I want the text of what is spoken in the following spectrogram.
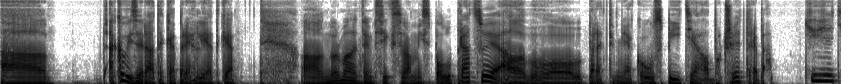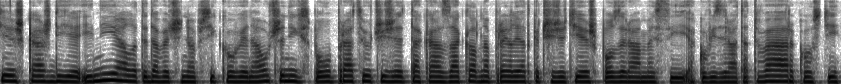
A ako vyzerá taká prehliadka? Normálne ten psík s vami spolupracuje, alebo predtým nejako uspíte, alebo čo je treba? Čiže tiež každý je iný, ale teda väčšina psíkov je naučených, spolupracujú, čiže taká základná prehliadka, čiže tiež pozeráme si, ako vyzerá tá tvár, kosti,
